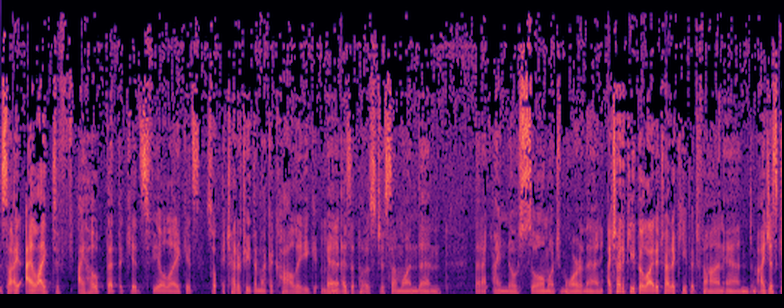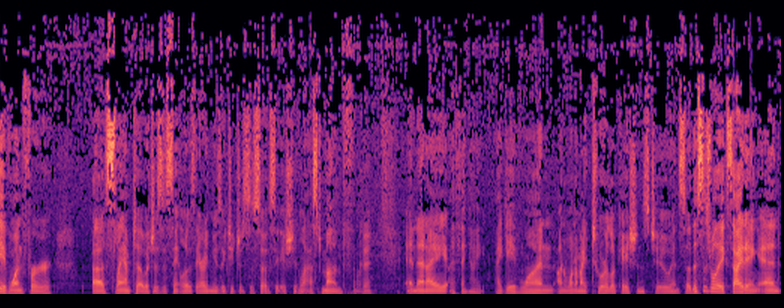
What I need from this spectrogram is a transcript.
so I, I like to, f- I hope that the kids feel like it's, so I try to treat them like a colleague Mm-hmm. as opposed to someone then that I, I know so much more than. I try to keep it light, I try to keep it fun, and I just gave one for uh, SLAMTA, which is the St. Louis Area Music Teachers Association last month. Okay. And then I, I think I, I gave one on one of my tour locations too. And so this is really exciting. And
